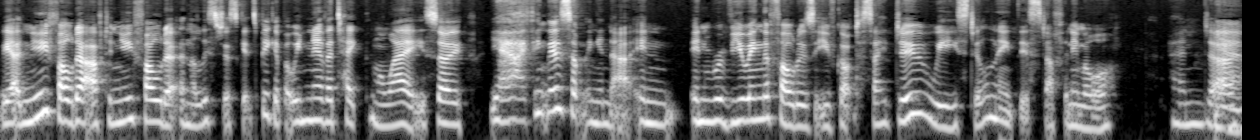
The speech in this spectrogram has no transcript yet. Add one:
we add new folder after new folder and the list just gets bigger but we never take them away so yeah i think there's something in that in in reviewing the folders that you've got to say do we still need this stuff anymore and uh, yeah.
